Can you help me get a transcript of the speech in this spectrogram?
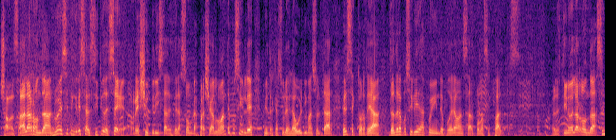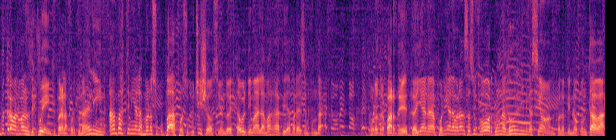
Ya avanzada la ronda, 9-7 ingresa al sitio de C. Reggie utiliza desde las sombras para llegar lo antes posible, mientras que Azul es la última en soltar el sector de A, dando la posibilidad a Queen de poder avanzar por las espaldas. El destino de la ronda se encontraba en manos de Queen, que para la fortuna de Lin, ambas tenían las manos ocupadas por su cuchillo, siendo esta última la más rápida para desenfundar. Por otra parte, Diana ponía la balanza a su favor con una doble eliminación, con lo que no contaba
